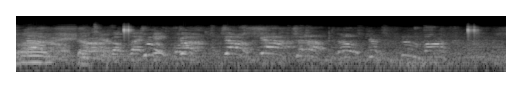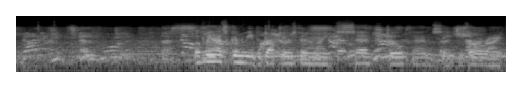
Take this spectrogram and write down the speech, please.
hard. Oh, shut up. Go, get through, boss. Got it? I tell you what. So I think that's gonna be the doctor who's gonna like search Joker and see if he's alright.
